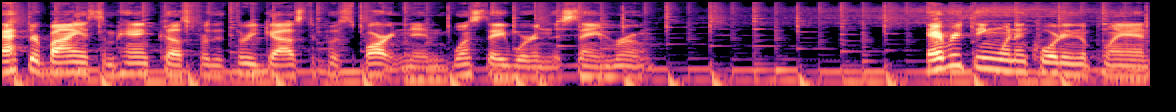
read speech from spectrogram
after buying some handcuffs for the three guys to put Spartan in once they were in the same room. Everything went according to plan,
